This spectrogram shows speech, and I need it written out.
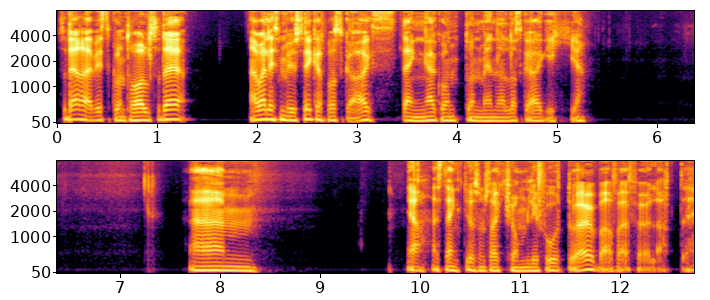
Så der har jeg viss kontroll. Så det Jeg var liksom usikker på skal jeg stenge kontoen min, eller skal jeg ikke. Um, ja, jeg stengte jo som sagt Tjomli-foto òg, bare for jeg føler at det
